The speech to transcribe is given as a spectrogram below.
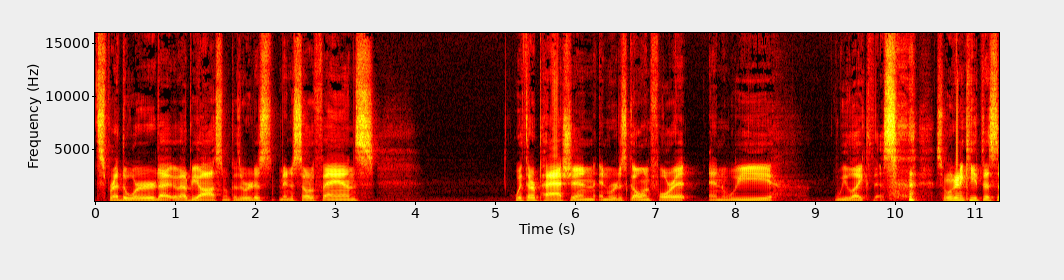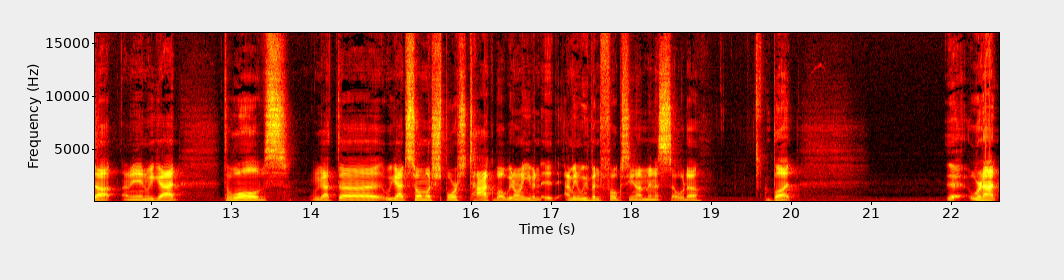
spread the word, that, that'd be awesome because we're just Minnesota fans with our passion and we're just going for it and we we like this. so we're to keep this up. I mean, we got the Wolves. We got the we got so much sports to talk about. We don't even it, I mean, we've been focusing on Minnesota, but uh, we're not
